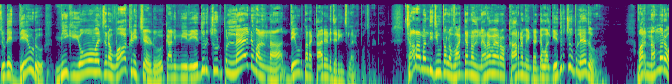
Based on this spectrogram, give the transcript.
టుడే దేవుడు మీకు ఇవ్వవలసిన వాక్నిచ్చాడు కానీ మీరు ఎదురు చూపు లేని వలన దేవుడు తన కార్యాన్ని జరిగించలేకపోతున్నాడు. చాలామంది జీవితంలో వాగ్దానాలు నెరవేరో కారణం ఏంటంటే వాళ్ళకి ఎదురు చూపు లేదు. వారు నమ్మరు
